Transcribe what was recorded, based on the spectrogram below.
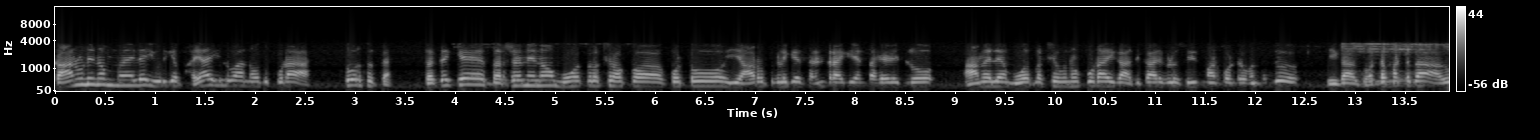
ಕಾನೂನಿನ ಮೇಲೆ ಇವರಿಗೆ ಭಯ ಇಲ್ವಾ ಅನ್ನೋದು ಕೂಡ ತೋರಿಸುತ್ತೆ. ಸದ್ಯಕ್ಕೆ ದರ್ಶನ್ ಏನೋ ಮೂವತ್ತು ಲಕ್ಷ ಕೊಟ್ಟು ಈ ಆರೋಪಗಳಿಗೆ ಸರೆಂಡರ್ ಆಗಿ ಅಂತ ಹೇಳಿದ್ರು. ಆಮೇಲೆ ಮೂವತ್ತು ಲಕ್ಷವನ್ನು ಕೂಡ ಈಗ ಅಧಿಕಾರಿಗಳು ಸೀಸ್ ಮಾಡ್ಕೊಂಡಿರುವಂತದ್ದು ಈಗ ದೊಡ್ಡ ಮಟ್ಟದ ಅದು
